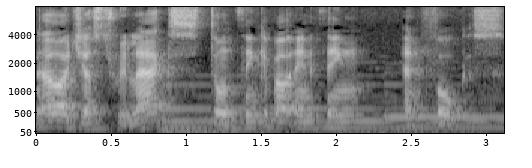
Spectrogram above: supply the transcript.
Now just relax, don't think about anything, and focus.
